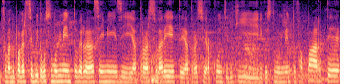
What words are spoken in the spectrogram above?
insomma, dopo aver seguito questo movimento per sei mesi attraverso la rete, attraverso i racconti di chi di questo movimento fa parte,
